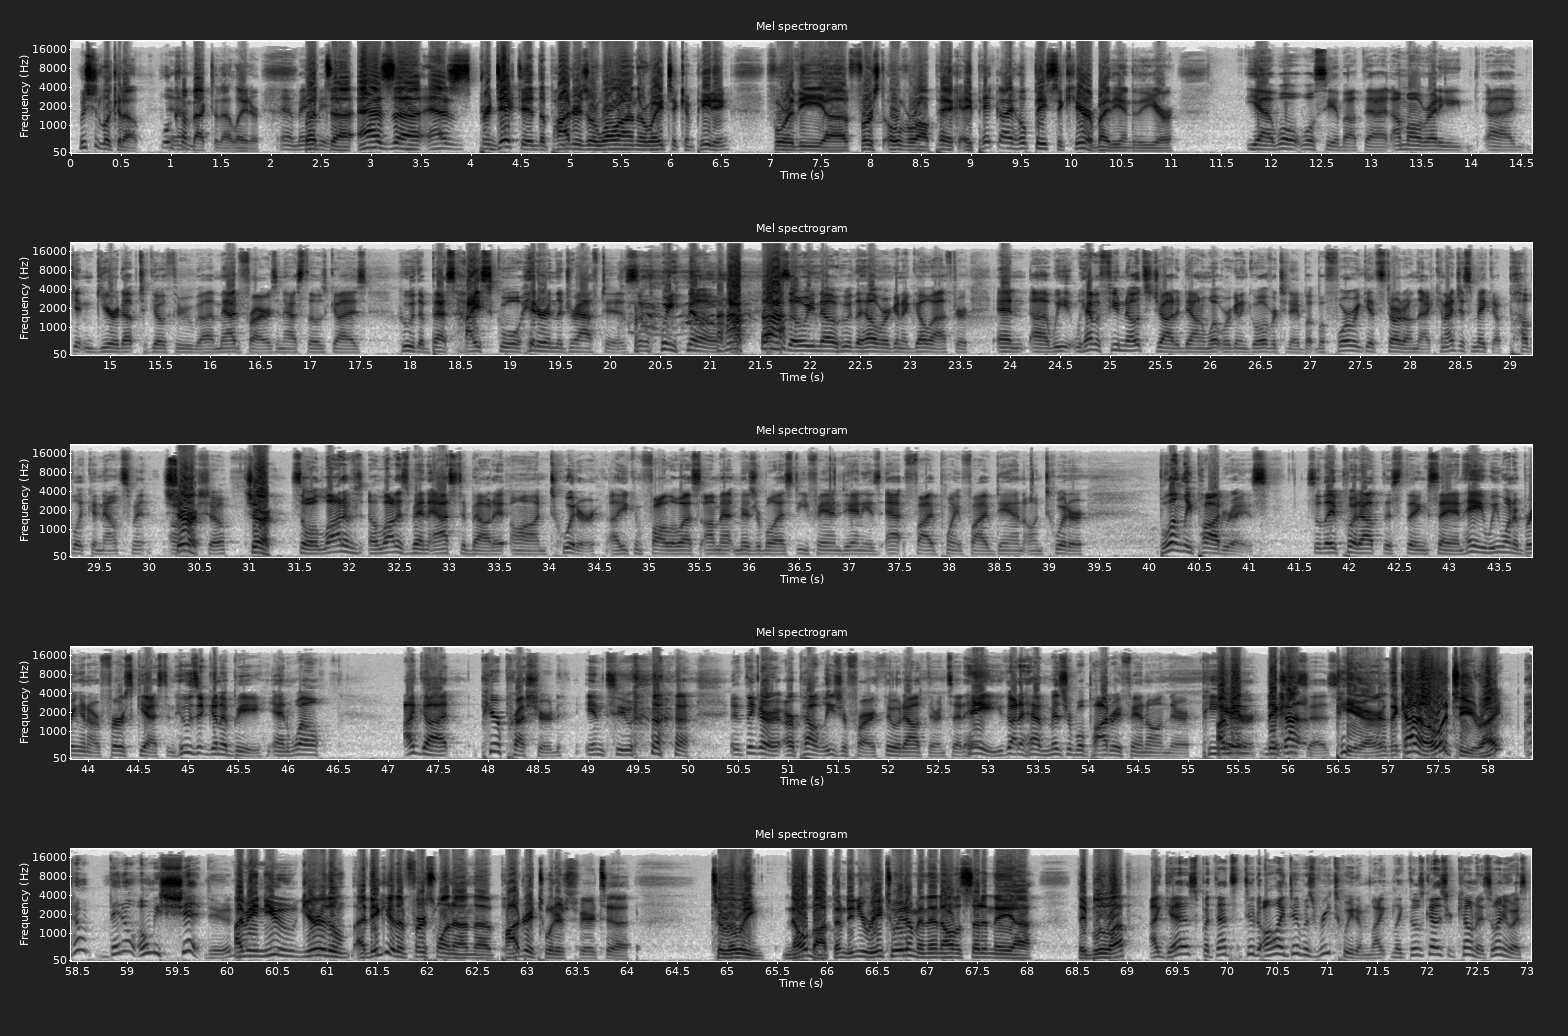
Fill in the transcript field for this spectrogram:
We should look it up. We'll Yeah. come back to that later. Yeah, maybe. But uh, as uh, as predicted, the Padres are well on their way to competing for the uh, first overall pick. A pick I hope they secure by the end of the year. Yeah, we'll we'll see about that. I'm already uh, getting geared up to go through uh, Mad Friars and ask those guys who the best high school hitter in the draft is, so we know, so we know who the hell we're gonna go after. And uh, we we have a few notes jotted down on what we're gonna go over today. But before we get started on that, can I just make a public announcement on Sure. show? Sure. So a lot of a lot has been asked about it on Twitter. Uh, you can follow us. I'm at miserable SD fan. Danny is at 5.5 Dan on Twitter. Bluntly Padres. So they put out this thing saying, "Hey, we want to bring in our first guest, and who's it gonna be?" And well, I got peer pressured into. I think our, our pal Leisure Fire threw it out there and said, "Hey, you got to have miserable Padre fan on there." Pierre, I mean, they kind of Pierre. They kind of owe it to you, right? I don't. They don't owe me shit, dude. I mean, you you're the I think you're the first one on the Padre Twitter sphere to to really know about them. Didn't you retweet them and then all of a sudden they uh they blew up? I guess, but that's dude. All I did was retweet them. Like like those guys are killing it. So, anyways,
